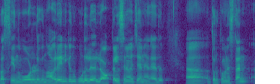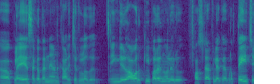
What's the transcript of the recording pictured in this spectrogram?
പ്രസ് ചെയ്യുന്നു ബോൾ എടുക്കുന്നു. അവർ എനിക്കൊന്ന് കൂടുതൽ ലോക്കൽസിനെ വെച്ച് തന്നെ അതായത് തുർക്കമെനിസ്ഥാൻ പ്ലേയേഴ്സൊക്കെ തന്നെയാണ് കളിച്ചിട്ടുള്ളത്. എങ്കിലും അവർക്ക് ഈ പറയുന്ന പോലെ ഒരു ഫസ്റ്റ് ഹാഫിലൊക്കെ പ്രത്യേകിച്ച്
